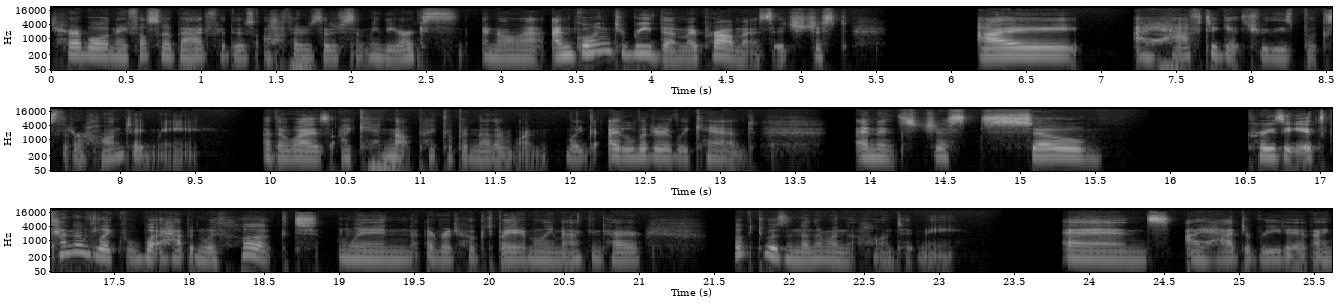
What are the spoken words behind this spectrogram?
terrible and I feel so bad for those authors that have sent me the arcs and all that. I'm going to read them, I promise. It's just I I have to get through these books that are haunting me. Otherwise, I cannot pick up another one. Like I literally can't and it's just so crazy. It's kind of like what happened with Hooked when I read Hooked by Emily McIntire. Hooked was another one that haunted me. And I had to read it. I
